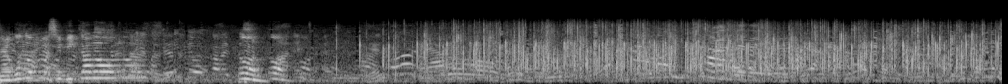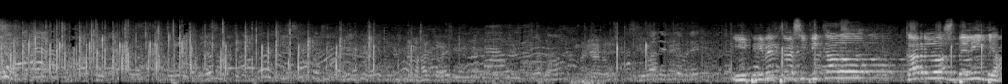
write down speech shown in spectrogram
Segundo clasificado. Y primer clasificado, Carlos Velilla.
